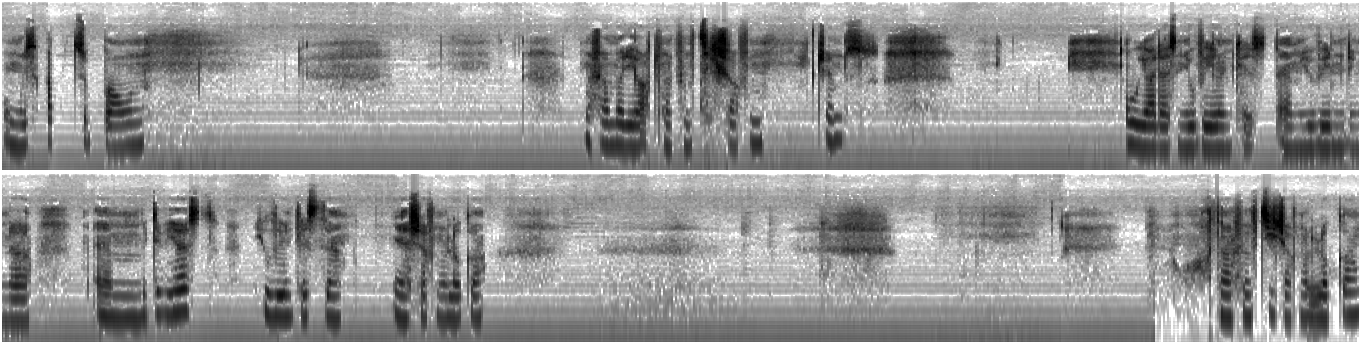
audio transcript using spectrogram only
um das abzubauen. Mal schauen, ob wir die 850 schaffen. Gems. Oh ja, da ist ein Juwelenkiste, ähm, Juwelending da. Ähm, bitte, wie heißt? Juwelenkiste. Ja, schaffen wir locker. Achthundertfünfzig schaffen wir locker.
